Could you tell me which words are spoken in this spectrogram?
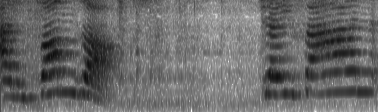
and thumbs ups. Jay Fan.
